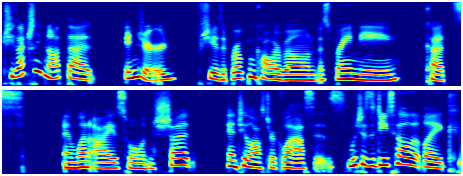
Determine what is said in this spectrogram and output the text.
she's actually not that injured. She has a broken collarbone, a sprained knee, cuts, and one eye is swollen shut. And she lost her glasses, which is a detail that like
